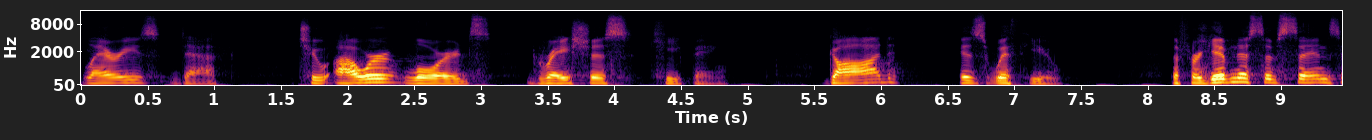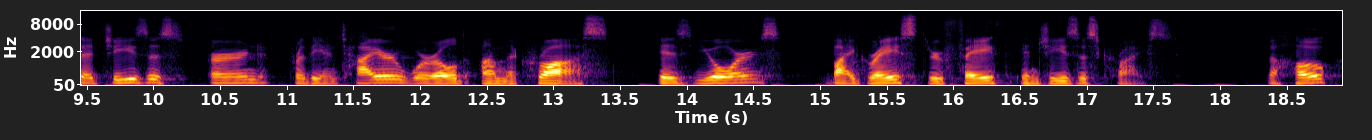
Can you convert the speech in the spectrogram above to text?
Larry's death to our Lord's gracious keeping. God is with you. The forgiveness of sins that Jesus earned for the entire world on the cross is yours by grace through faith in Jesus Christ. The hope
